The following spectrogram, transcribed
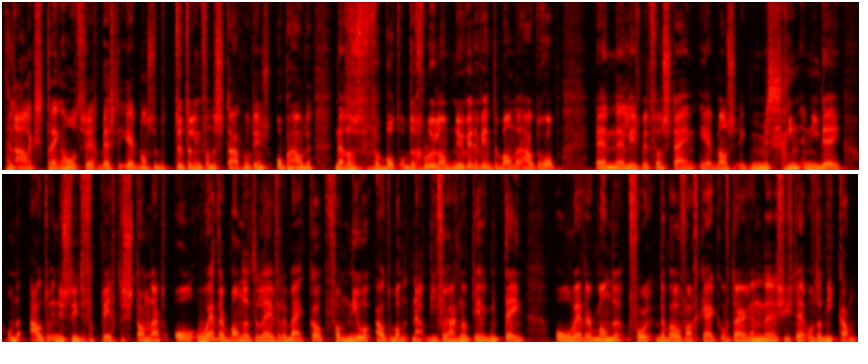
En Alex Strengehold zegt, beste Eerdmans, de betutteling van de staat moet eens ophouden. Net als het verbod op de gloeilamp. Nu weer de winterbanden, houd erop. En uh, Lisbeth van Stijn, Eerdmans, ik misschien een idee om de auto-industrie te verplichten standaard all-weather banden te leveren bij koop van nieuwe autobanden. Nou, die vraag noteer ik meteen. All-weather banden voor de BOVAG. Kijken of daar een uh, systeem, of dat niet kan.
